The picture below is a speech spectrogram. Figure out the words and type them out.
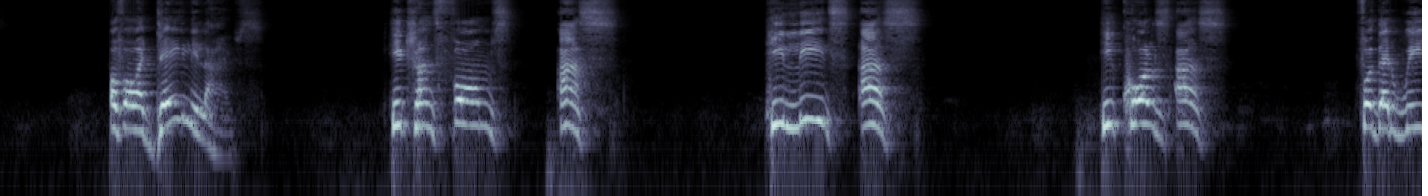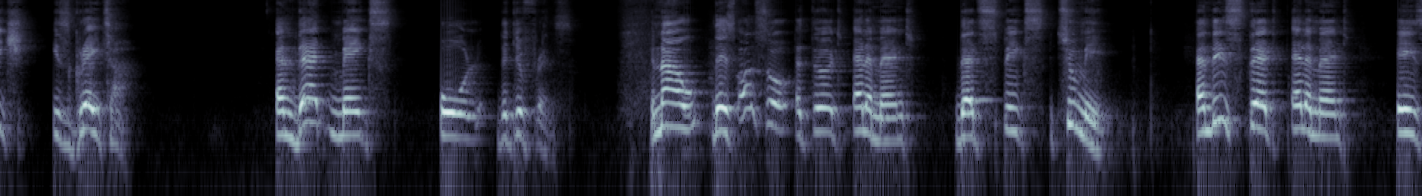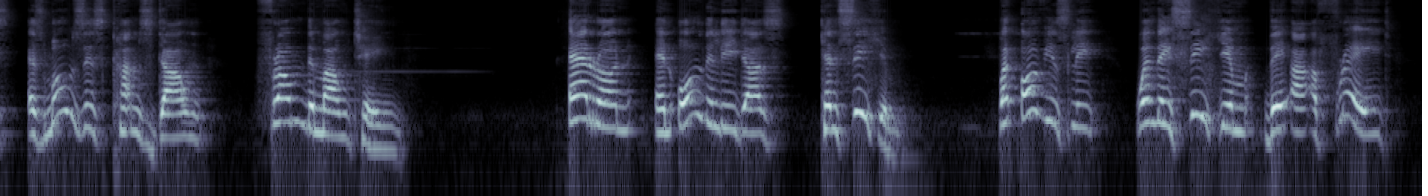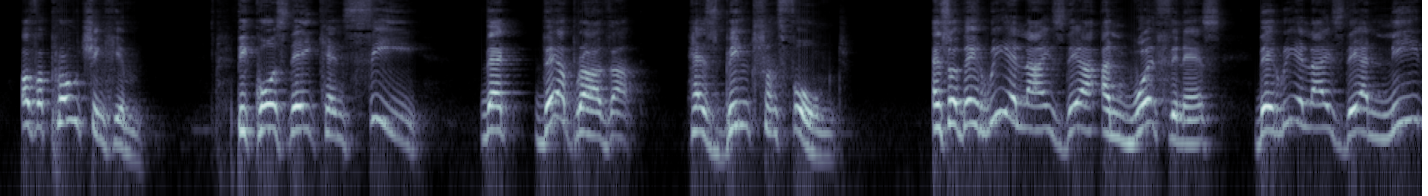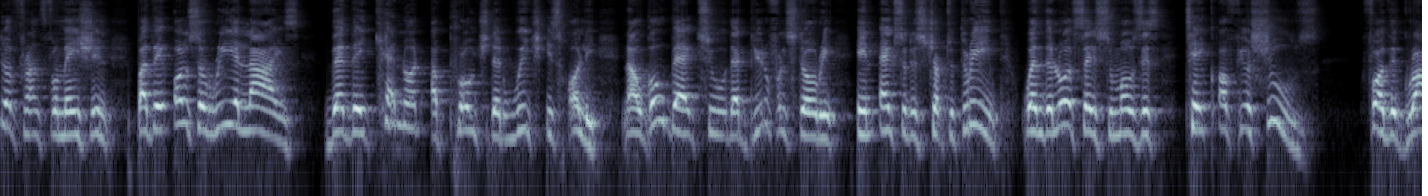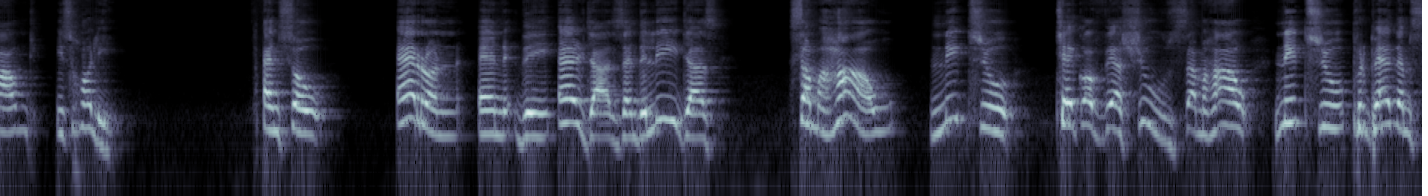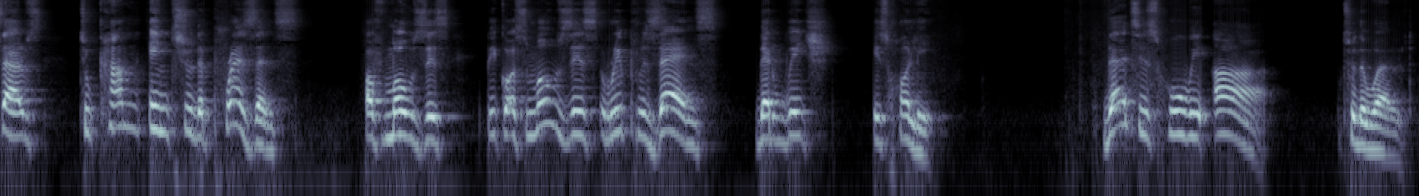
of our daily lives. He transforms us. He leads us. He calls us for that which is greater. And that makes all the difference. Now, there's also a third element that speaks to me. And this third element is as Moses comes down from the mountain, Aaron and all the leaders can see him. But obviously, when they see him, they are afraid of approaching him because they can see that their brother has been transformed. And so they realize their unworthiness, they realize their need of transformation, but they also realize that they cannot approach that which is holy. Now go back to that beautiful story in Exodus chapter 3 when the Lord says to Moses, Take off your shoes, for the ground is holy. And so Aaron and the elders and the leaders somehow need to take off their shoes, somehow need to prepare themselves to come into the presence of Moses because Moses represents that which is holy. That is who we are to the world.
